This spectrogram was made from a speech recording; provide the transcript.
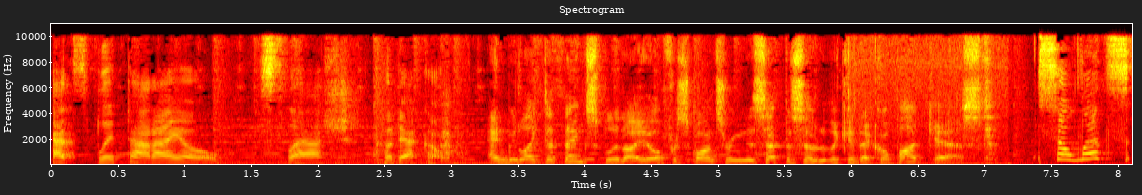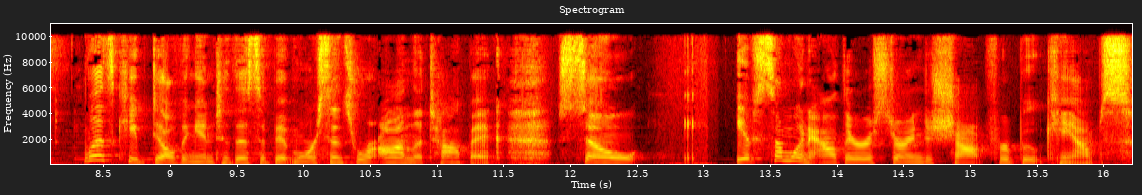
at split.io slash Kodeco. And we'd like to thank Split.io for sponsoring this episode of the Kodeco podcast. So let's let's keep delving into this a bit more since we're on the topic. So if someone out there is starting to shop for boot camps,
